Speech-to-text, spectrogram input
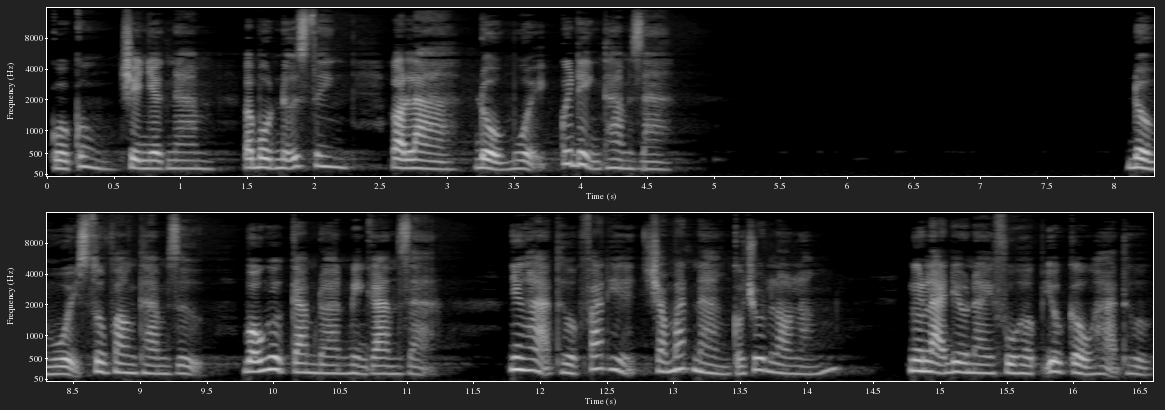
Cuối cùng, trẻ nhược nam và một nữ sinh gọi là đổ muội quyết định tham gia. Đổi muội xu phong tham dự, vỗ ngực cam đoan mình gan dạ. Nhưng Hạ Thược phát hiện trong mắt nàng có chút lo lắng. Ngược lại điều này phù hợp yêu cầu Hạ Thược.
